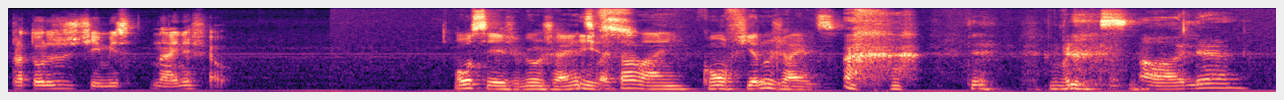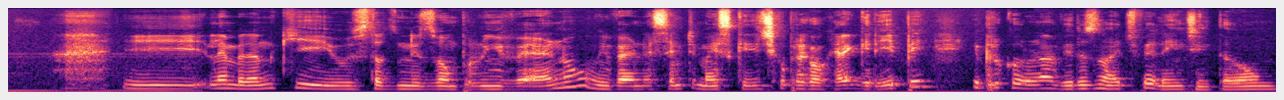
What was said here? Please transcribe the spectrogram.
para todos os times na NFL. Ou seja, meu Giants Isso. vai estar tá lá, hein? Confia no Giants. Brinks. Olha. E lembrando que os Estados Unidos vão para o inverno, o inverno é sempre mais crítico para qualquer gripe e para o coronavírus não é diferente. Então,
